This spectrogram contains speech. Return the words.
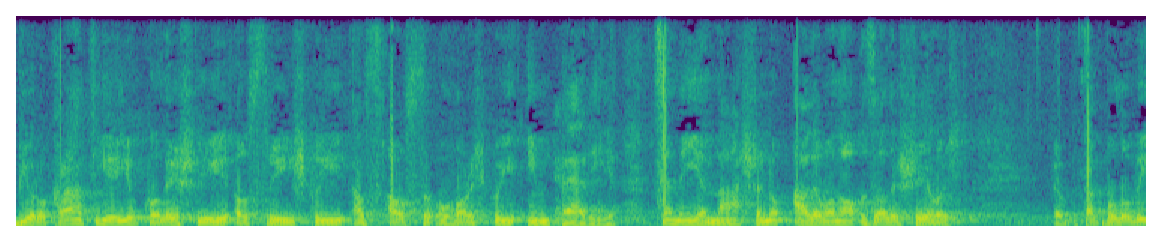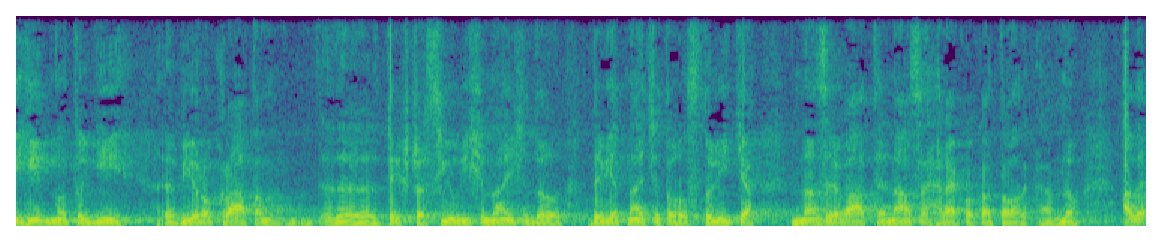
бюрократією колишньої австрійської, Ав- австро-угорської імперії. Це не є наше, ну, але воно залишилось. Е, Так було вигідно тоді е, бюрократам е, тих часів 18 до 19 століття називати нас греко-католиками. Ну, але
